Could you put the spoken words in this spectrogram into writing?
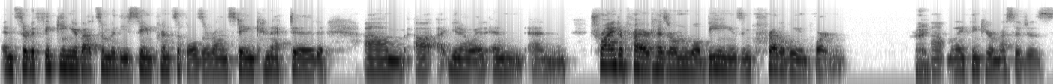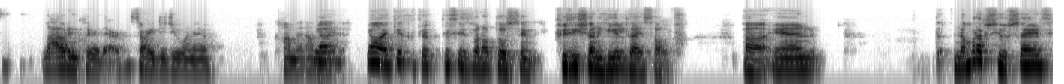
and sort of thinking about some of these same principles around staying connected, um, uh, you know, and, and and trying to prioritize our own well-being is incredibly important. Right. Um, and I think your message is loud and clear there. Sorry, did you want to comment on yeah, that? No, I think that this is one of those things, physician heal thyself. Uh, and the number of suicides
